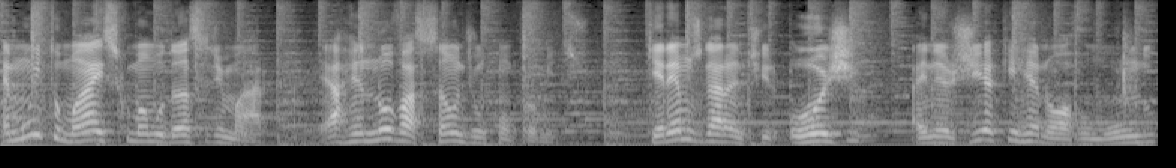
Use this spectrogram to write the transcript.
É muito mais que uma mudança de marca, é a renovação de um compromisso. Queremos garantir hoje a energia que renova o mundo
